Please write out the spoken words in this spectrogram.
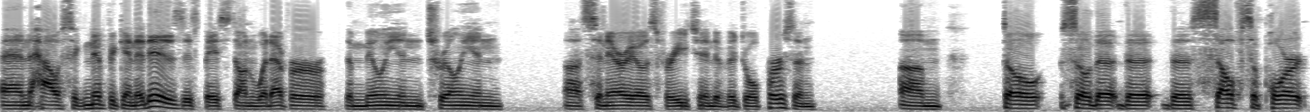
and how significant it is is based on whatever the million trillion uh, scenarios for each individual person. Um, so so the the the self support,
